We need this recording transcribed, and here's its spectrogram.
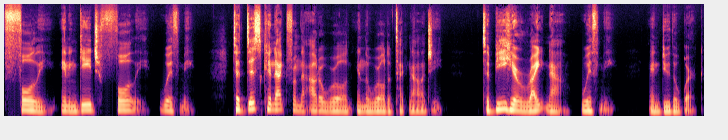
fully and engage fully with me, to disconnect from the outer world in the world of technology, to be here right now with me and do the work.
